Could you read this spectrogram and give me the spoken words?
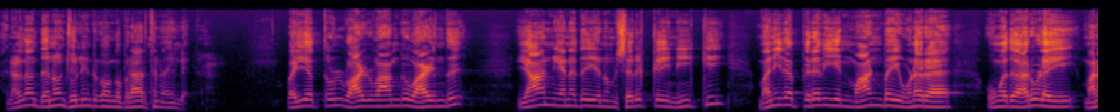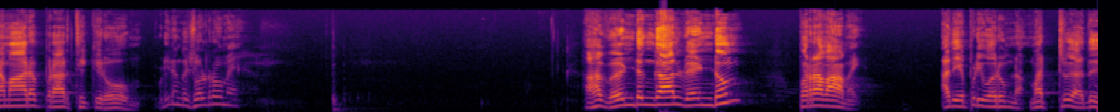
அதனால தான் தினம் சொல்லிகிட்டு இருக்கோம் உங்கள் பிரார்த்தனை இல்லை வையத்துள் வாழ்வாங்கு வாழ்ந்து யான் எனது எனும் செருக்கை நீக்கி மனித பிறவியின் மாண்பை உணர உமது அருளை மனமாற பிரார்த்திக்கிறோம். அப்படின்னு நாங்கள் சொல்கிறோமே ஆக வேண்டுங்கால் வேண்டும் பிறவாமை. அது எப்படி வரும்னா மற்ற அது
